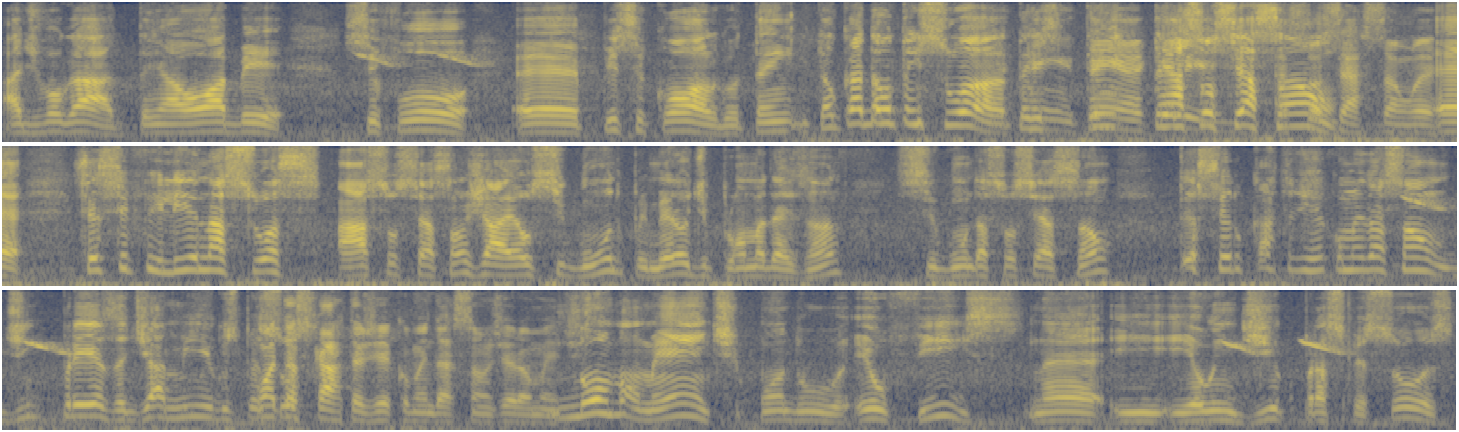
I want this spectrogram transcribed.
advogado, tem a OAB. Se for é, psicólogo, tem. Então cada um tem sua. Tem, tem, tem aquele- associação. Associação, é. É, você se filia na sua a associação, já é o segundo, primeiro é o diploma 10 anos, segundo associação, terceiro carta de recomendação de empresa, de amigos, pessoas. Quantas cartas de recomendação geralmente? Normalmente, quando eu fiz, né, e, e eu indico para as pessoas,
